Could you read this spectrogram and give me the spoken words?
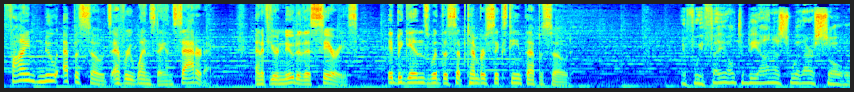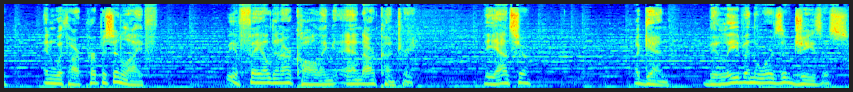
Find new episodes every Wednesday and Saturday. And if you're new to this series, it begins with the September 16th episode. If we fail to be honest with our soul and with our purpose in life, we have failed in our calling and our country. The answer? Again, believe in the words of Jesus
